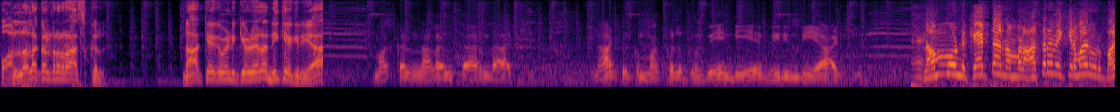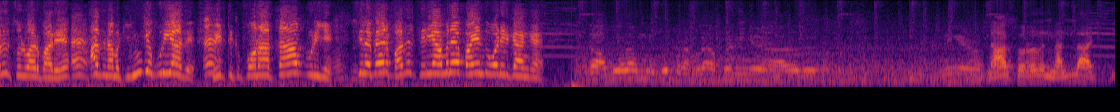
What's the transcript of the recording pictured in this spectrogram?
பல்லல கல்ற ராஸ்கல். நான் கேட்க வேண்டிய கேள்வியெல்லாம் நீ கேக்குறியா மக்கள் நலன் சார்ந்த ஆட்சி. நாட்டுக்கும் மக்களுக்கும் வேண்டிய விரும்பிய ஆட்சி. நம்ம ஒண்ணு கேட்டா நம்மள அசர வைக்கிற மாதிரி ஒரு பதில் சொல்லுவார் பாரு. அது நமக்கு இங்க புரியாது. வீட்டுக்கு போனா தான் புரியும். சில பேர் பதில் தெரியாமலே பயந்து ஓடி இருக்காங்க நான் சொல்றது நல்ல ஆட்சி.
